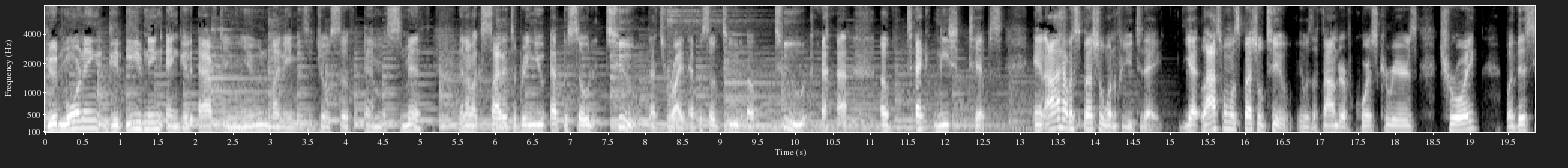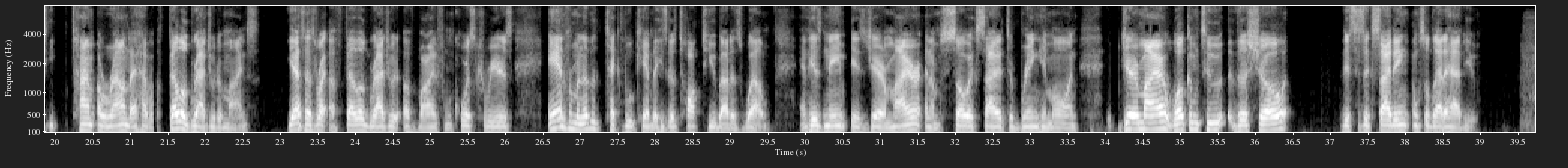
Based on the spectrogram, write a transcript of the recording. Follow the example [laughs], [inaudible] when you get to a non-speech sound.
Good morning, good evening, and good afternoon. My name is Joseph M. Smith, and I'm excited to bring you episode two. That's right, episode two of two [laughs] of Tech Niche Tips. And I have a special one for you today. Yet last one was special too. It was the founder of Course Careers, Troy. But this time around, I have a fellow graduate of mine. Yes, that's right, a fellow graduate of mine from Course Careers and from another tech boot camp that he's going to talk to you about as well and his name is Jeremiah, and I'm so excited to bring him on. Jeremiah, welcome to the show. This is exciting. I'm so glad to have you.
